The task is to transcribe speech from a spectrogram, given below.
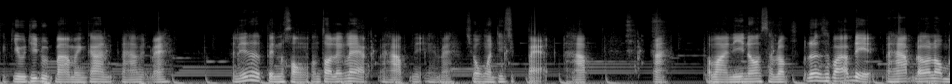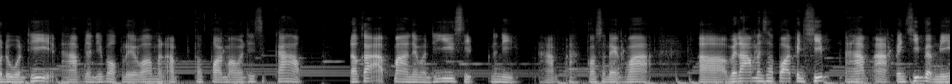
สกิลที่หลุดมาเหมือนกันนะครับเห็นไหมอันนี้จะเป็นของตอนแรกๆนะครับนี่เห็นไหมช่วงวันที่ 18 นะครับอะประมาณนี้เนาะสำหรับเรื่องสปอยอัปเดตนะครับแล้วก็เรามาดูวันที่นะครับอย่างที่บอกเลยว่ามันอัพสปอยมาวันที่ 19 แล้วก็อัพมาในวันที่ 20 นั่นเองนะครับอะก็แสดงว่า เวลามันสปอยเป็นคลิปนะครับอะเป็นคลิปแบบนี้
